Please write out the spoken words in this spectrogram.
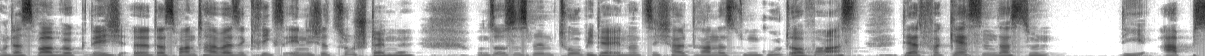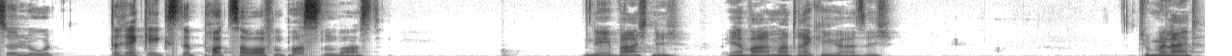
Und das war wirklich, äh, das waren teilweise kriegsähnliche Zustände. Und so ist es mit dem Tobi, der erinnert sich halt dran, dass du ein guter warst. Der hat vergessen, dass du die absolut dreckigste Potsau auf dem Posten warst. Nee, war ich nicht. Er war immer dreckiger als ich. Tut mir leid.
